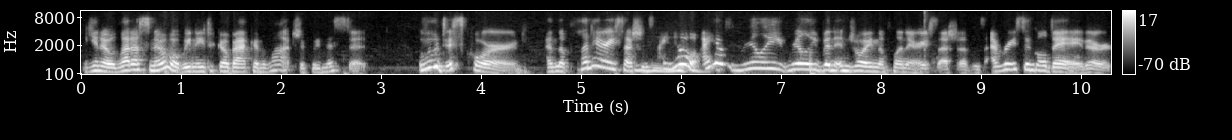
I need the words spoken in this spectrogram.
you know, let us know what we need to go back and watch if we missed it. Ooh, Discord and the plenary sessions. I know I have really, really been enjoying the plenary sessions every single day. They're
